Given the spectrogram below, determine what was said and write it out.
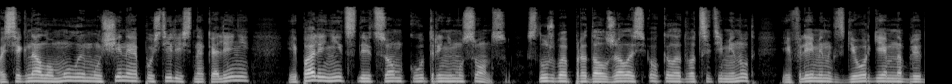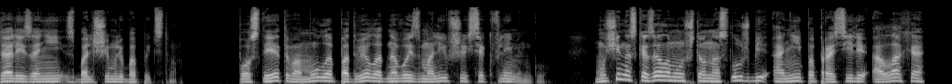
По сигналу мулы мужчины опустились на колени и пали ниц лицом к утреннему солнцу. Служба продолжалась около 20 минут, и Флеминг с Георгием наблюдали за ней с большим любопытством. После этого мула подвел одного из молившихся к Флемингу. Мужчина сказал ему, что на службе они попросили Аллаха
